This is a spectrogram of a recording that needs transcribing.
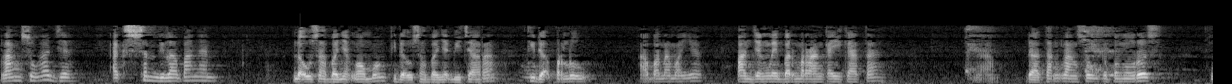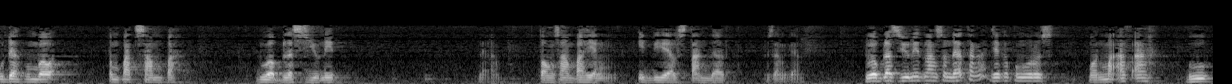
langsung aja action di lapangan. Tidak usah banyak ngomong, tidak usah banyak bicara, tidak perlu apa namanya panjang lebar merangkai kata. Nah, datang langsung ke pengurus, udah membawa tempat sampah 12 unit. Nah, tong sampah yang ideal standar misalkan. 12 unit langsung datang aja ke pengurus. Mohon maaf ah, Bu.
